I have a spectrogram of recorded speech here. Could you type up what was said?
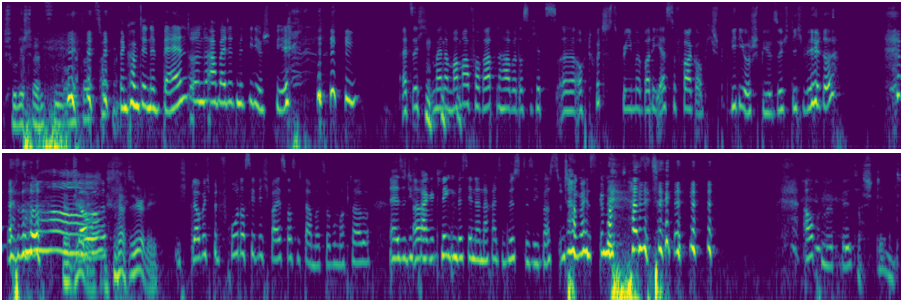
Schule schwänzen und zocken. Dann kommt ihr in eine Band und arbeitet mit Videospielen. Als ich meiner Mama verraten habe, dass ich jetzt äh, auf Twitch streame, war die erste Frage, ob ich sp- videospielsüchtig wäre. Also, Oh. Natürlich. Natürlich. ich glaube, ich bin froh, dass sie nicht weiß, was ich damals so gemacht habe. Also die Frage Ähm. klingt ein bisschen danach, als wüsste sie, was du damals gemacht hast. Auch möglich. Das stimmt.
